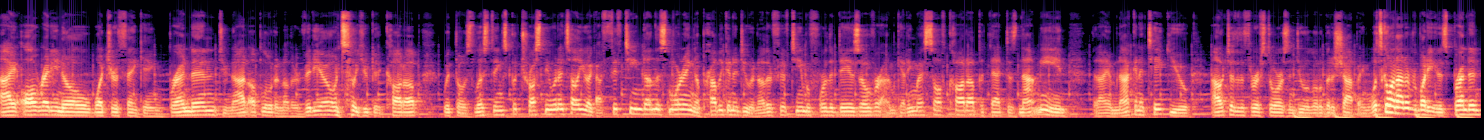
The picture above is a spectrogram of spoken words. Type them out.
I already know what you're thinking. Brendan, do not upload another video until you get caught up with those listings. But trust me when I tell you, I got 15 done this morning. I'm probably gonna do another 15 before the day is over. I'm getting myself caught up, but that does not mean that I am not gonna take you out to the thrift stores and do a little bit of shopping. What's going on everybody? It is Brendan.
